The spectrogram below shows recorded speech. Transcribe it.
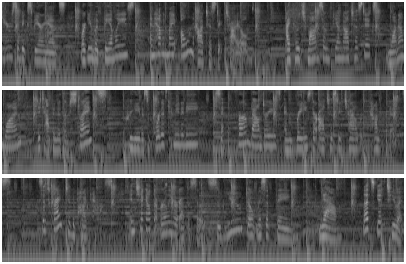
years of experience working with families and having my own autistic child. I coach moms of young autistics one on one to tap into their strengths, create a supportive community, set firm boundaries, and raise their autistic child with confidence. Subscribe to the podcast and check out the earlier episodes so you don't miss a thing. Now, let's get to it.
